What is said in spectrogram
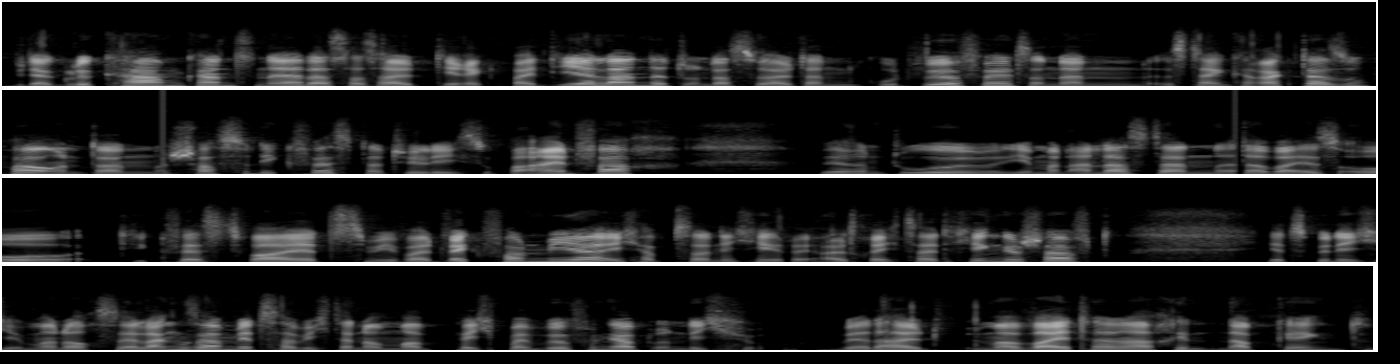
wieder Glück haben kannst, ne, dass das halt direkt bei dir landet und dass du halt dann gut würfelst und dann ist dein Charakter super und dann schaffst du die Quest natürlich super einfach, während du jemand anders dann dabei ist, oh, die Quest war jetzt ziemlich weit weg von mir, ich habe es da nicht als rechtzeitig hingeschafft, jetzt bin ich immer noch sehr langsam, jetzt habe ich dann auch mal Pech beim Würfeln gehabt und ich werde halt immer weiter nach hinten abgehängt.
